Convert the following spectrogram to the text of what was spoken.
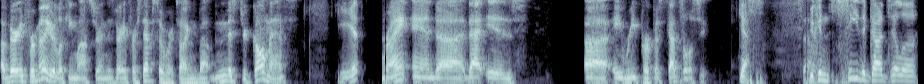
a very familiar looking monster in this very first episode. We're talking about Mr. Gomess, Yep. right? And uh, that is uh, a repurposed Godzilla suit. Yes. So, You can see the Godzilla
